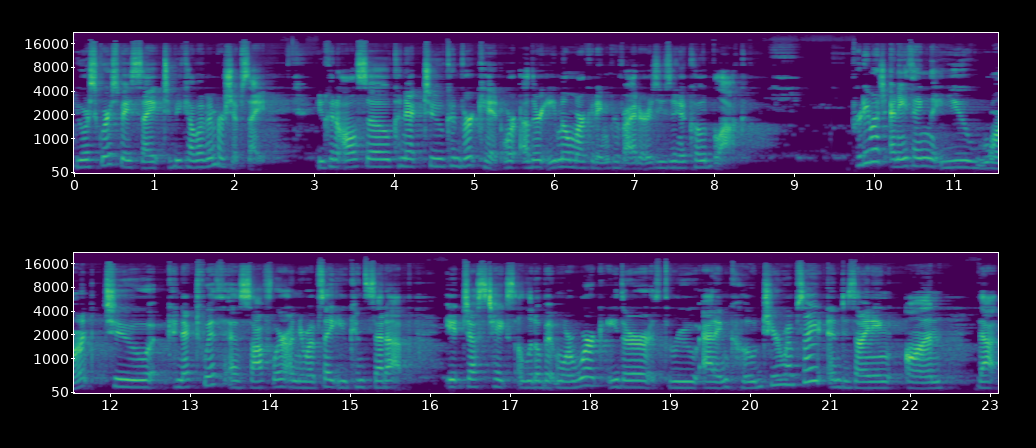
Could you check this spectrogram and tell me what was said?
your Squarespace site to become a membership site. You can also connect to ConvertKit or other email marketing providers using a code block pretty much anything that you want to connect with as software on your website, you can set up. It just takes a little bit more work, either through adding code to your website and designing on that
